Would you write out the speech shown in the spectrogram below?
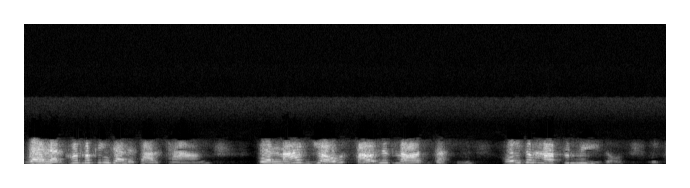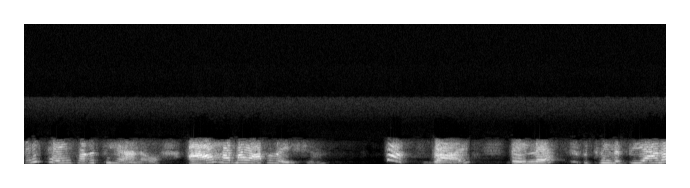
Ran that good-looking dentist out of town. Then my Joe swallowed his large button. Hazel had the measles. We finished paying for the piano. I had my operation. Right. They left between the piano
